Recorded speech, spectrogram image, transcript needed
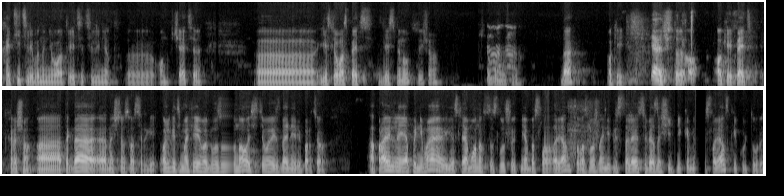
хотите ли вы на него ответить или нет, он в чате. Если у вас 5-10 минут еще? Чтобы да, да. Да? Окей. 5. Значит, окей, 5. Хорошо. Тогда начнем с вас, Сергей. Ольга Тимофеева-Глазунова, сетевое издание «Репортер». А правильно я понимаю, если ОМОНовцы слушают небо славян, то, возможно, они представляют себя защитниками славянской культуры,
